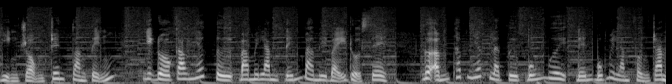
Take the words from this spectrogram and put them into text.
diện rộng trên toàn tỉnh, nhiệt độ cao nhất từ 35 đến 37 độ C, độ ẩm thấp nhất là từ 40 đến 45%.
